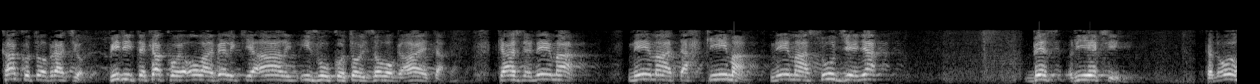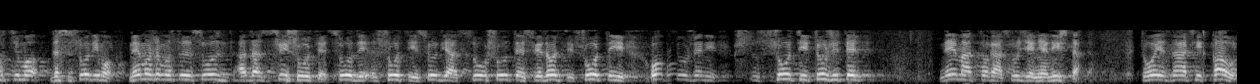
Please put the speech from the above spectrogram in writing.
Kako to, braćo? Vidite kako je ovaj veliki alim izvuko to iz ovog ajeta. Kaže, nema nema tahkima, nema suđenja bez riječi. Kad hoćemo da se sudimo, ne možemo se suditi, a da svi šute. Sudi, šuti sudija, su, šute svjedoci, šuti optuženi, šuti tužitelj. Nema toga suđenja ništa. To je znači kaul.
